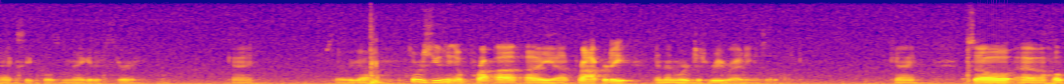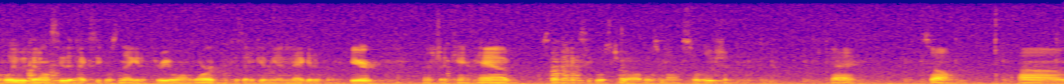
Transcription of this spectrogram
x equals negative 3. Okay, so there we go. So we're just using a, pro uh, a uh, property, and then we're just rewriting as a like. Okay, so uh, hopefully we can all see that x equals negative 3 won't work because it'll give me a negative right here, which I can't have. So x equals 12 is my solution. Okay, so um,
